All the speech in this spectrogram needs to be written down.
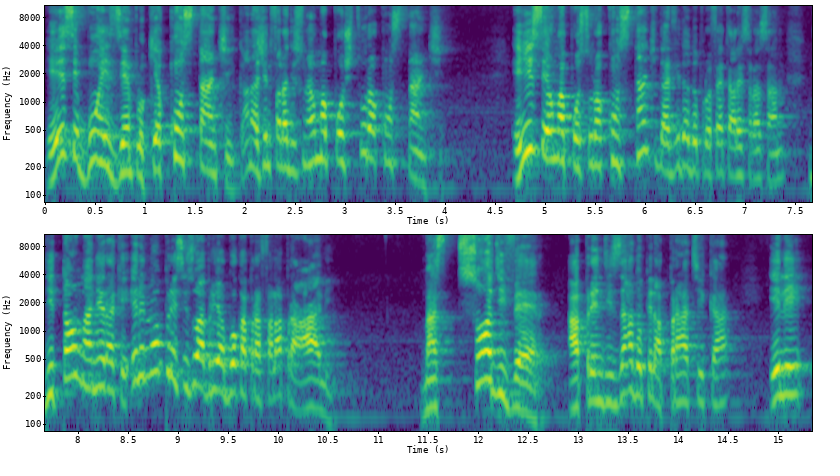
Esse bom exemplo que é constante, quando a gente fala disso, não é uma postura constante. E isso é uma postura constante da vida do profeta salam, de tal maneira que ele não precisou abrir a boca para falar para Ali, mas só de ver aprendizado pela prática, ele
